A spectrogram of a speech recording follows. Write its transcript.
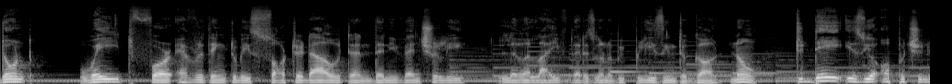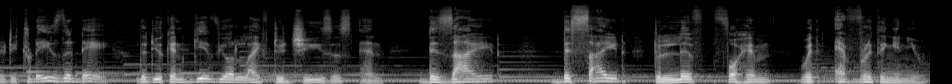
Don't wait for everything to be sorted out and then eventually live a life that is going to be pleasing to God. No, today is your opportunity. Today is the day that you can give your life to Jesus and decide decide to live for him with everything in you.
